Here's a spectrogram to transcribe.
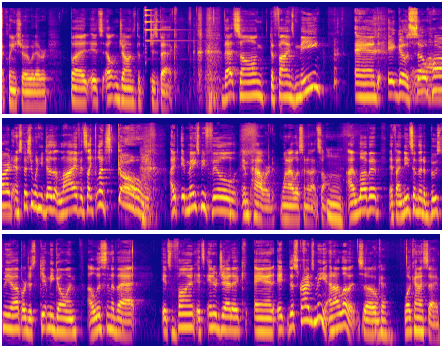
a clean show, whatever. But it's Elton John's "The Bitch Is Back." That song defines me, and it goes so hard, and especially when he does it live, it's like, "Let's go!" I, it makes me feel empowered when I listen to that song. I love it. If I need something to boost me up or just get me going, I listen to that. It's fun, it's energetic, and it describes me, and I love it. So, Okay. what can I say?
